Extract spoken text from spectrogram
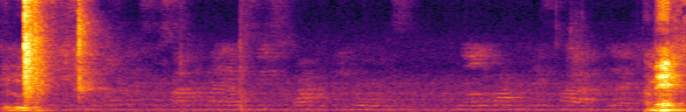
Aleluia. Amém.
